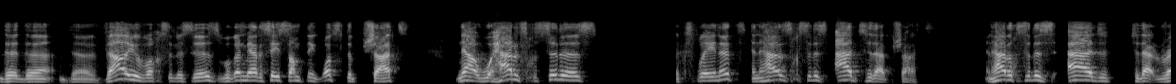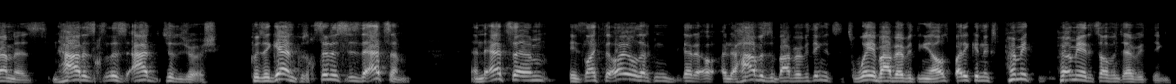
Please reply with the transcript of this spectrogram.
the, the, the value of what Chassidus is, we're going to be able to say something. What's the pshat? Now, how does Chassidus explain it? And how does Chassidus add to that pshat? And how does Chassidus add to that remez? And how does Chassidus add to the drush? Because again, because Chassidus is the etzem. And the etzem is like the oil that can that uh, above everything. It's, it's way above everything else, but it can permeate, permeate itself into everything.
